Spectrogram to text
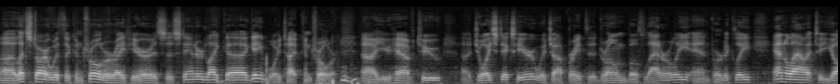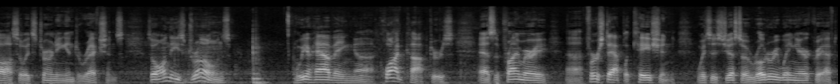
uh, let's start with the controller right here. It's a standard like a Game Boy type controller. Mm-hmm. Uh, you have two uh, joysticks here which operate the drone both laterally and vertically and allow it to yaw so it's turning in directions. So on these drones, we are having uh, quadcopters as the primary uh, first application, which is just a rotary wing aircraft.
